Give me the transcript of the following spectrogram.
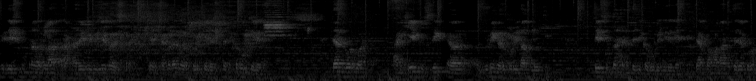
हे देशमुख नगरला राहणारे जे विजय भाविस्कर आहेत यांच्याकडे घरफोडी केल्याची त्यांनी कबूल केलेली त्याचबरोबर आणखी एक दुसरी जुनी घरफोडी लाभली होती. ते सुद्धा त्यांनी त्याची कबुली दिलेली आहे. त्याप्रमाणे आम्ही त्याच्याकडून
